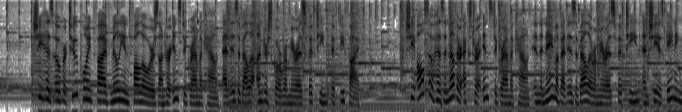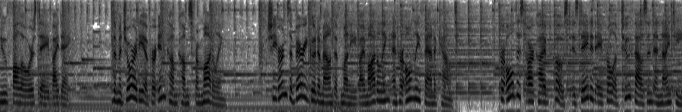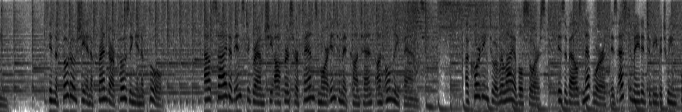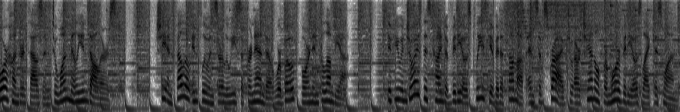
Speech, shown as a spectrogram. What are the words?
She has over 2.5 million followers on her Instagram account at Isabela underscore Ramirez 1555. She also has another extra Instagram account in the name of at Isabela Ramirez 15 and she is gaining new followers day by day. The majority of her income comes from modeling. She earns a very good amount of money by modeling and her OnlyFan account. Her oldest archived post is dated April of 2019. In the photo she and a friend are posing in a pool. Outside of Instagram she offers her fans more intimate content on OnlyFans. According to a reliable source, Isabel's net worth is estimated to be between $400,000 to $1 million. She and fellow influencer Luisa Fernanda were both born in Colombia. If you enjoys this kind of videos please give it a thumb up and subscribe to our channel for more videos like this one.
